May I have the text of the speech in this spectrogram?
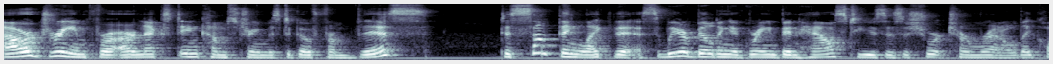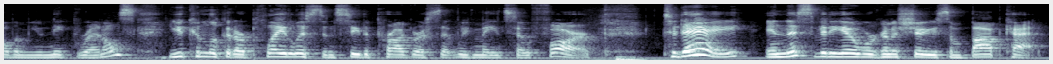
Our dream for our next income stream is to go from this to something like this. We are building a grain bin house to use as a short-term rental. They call them unique rentals. You can look at our playlist and see the progress that we've made so far. Today, in this video, we're going to show you some Bobcat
